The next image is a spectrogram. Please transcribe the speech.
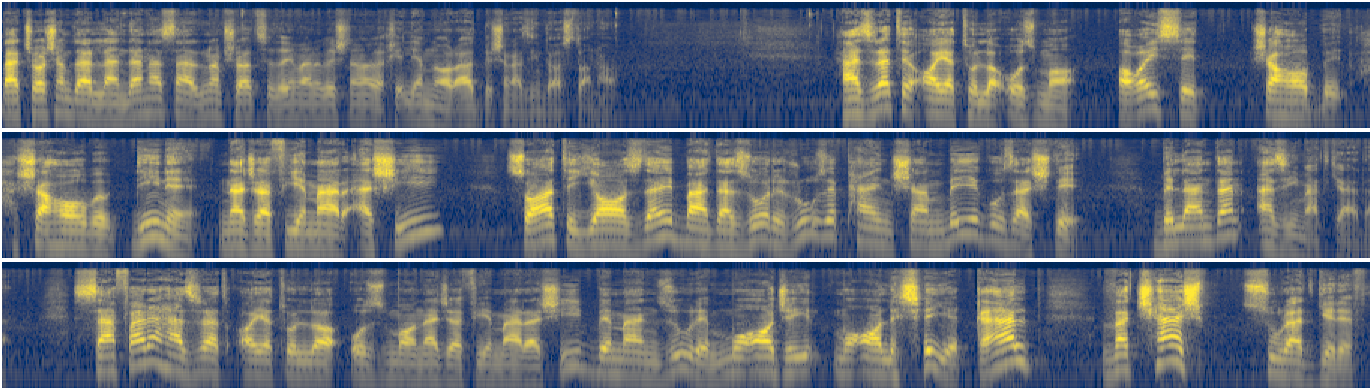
بچه هم در لندن هستن الانم شاید صدای منو بشنون و خیلی هم ناراحت بشن از این داستان ها حضرت آیت الله عظما آقای سید شهاب, شهاب دین نجفی مرعشی ساعت 11 بعد از ظهر روز پنجشنبه گذشته به لندن عزیمت کردند سفر حضرت آیت الله عظما نجفی مرشی به منظور معالجه قلب و چشم صورت گرفت.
